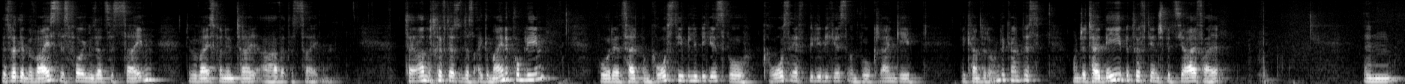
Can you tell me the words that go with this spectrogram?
Das wird der Beweis des folgenden Satzes zeigen. Der Beweis von dem Teil a wird das zeigen. Teil A betrifft also das allgemeine Problem, wo der Zeitpunkt groß d beliebig ist, wo groß f beliebig ist und wo klein g bekannt oder unbekannt ist. Und der Teil B betrifft den Spezialfall, ähm,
